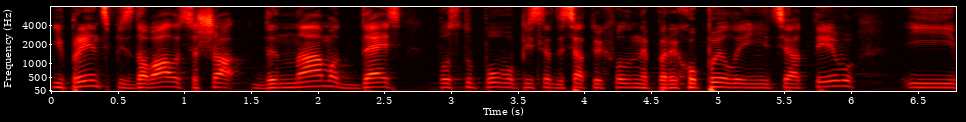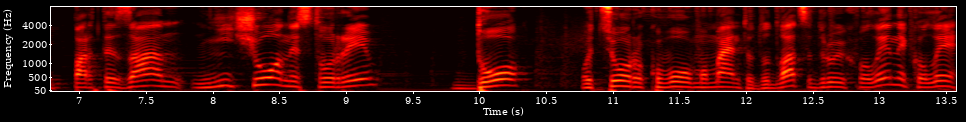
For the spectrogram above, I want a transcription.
І, в принципі, здавалося, що Динамо десь поступово після 10-ї хвилини перехопили ініціативу, і партизан нічого не створив до оцього рокового моменту, до 22-ї хвилини, коли.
